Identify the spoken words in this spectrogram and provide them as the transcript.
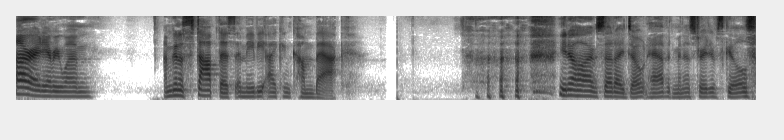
All right, everyone. I'm going to stop this and maybe I can come back. you know how I've said I don't have administrative skills?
